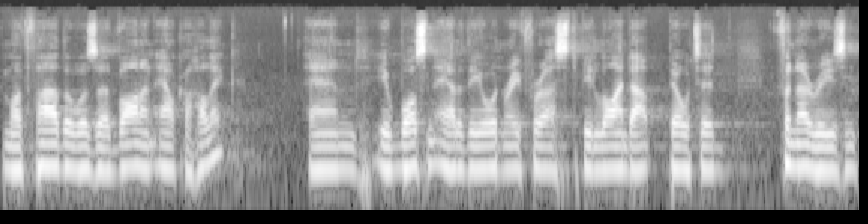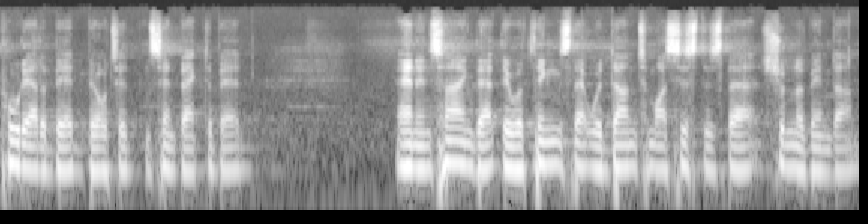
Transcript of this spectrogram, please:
My father was a violent alcoholic, and it wasn't out of the ordinary for us to be lined up, belted, for no reason, pulled out of bed, belted, and sent back to bed. And in saying that, there were things that were done to my sisters that shouldn't have been done.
